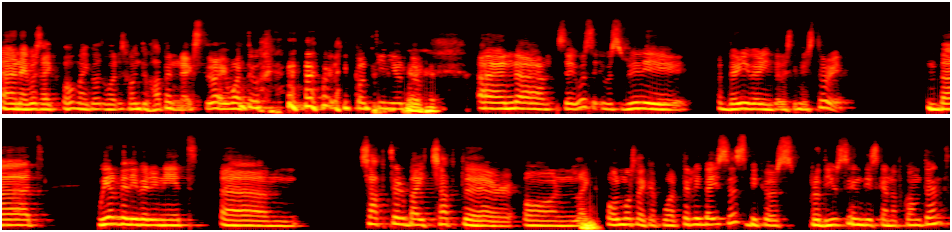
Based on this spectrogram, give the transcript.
and I was like, oh my god, what is going to happen next? I want to like continue to, and um, so it was it was really a very very interesting story. But we are delivering it um, chapter by chapter on like almost like a quarterly basis because producing this kind of content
